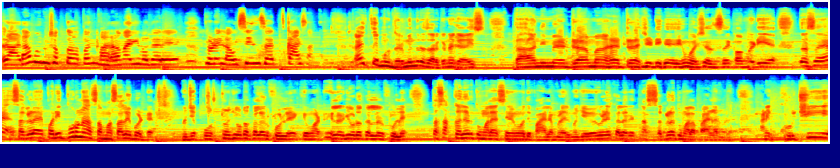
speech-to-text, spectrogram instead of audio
राडा म्हणू शकतो आपण मारामारी वगैरे थोडे लव सीन्स आहेत काय सांगा काय ते मग धर्मेंद्र सारखं ना गाईस कहाणी मे ड्रामा आहे ट्रॅजेडी आहे इमोशन्स आहे कॉमेडी आहे तसं आहे सगळं आहे परिपूर्ण असा मसालेपट आहे. म्हणजे पोस्टर जेवढं कलरफुल आहे किंवा ट्रेलर जेवढं कलरफुल आहे तसा कलर तुम्हाला या सिनेमामध्ये पाहायला मिळेल. म्हणजे वेगवेगळे कलर आहेत ना सगळं तुम्हाला पाहायला मिळेल. आणि खुर्ची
